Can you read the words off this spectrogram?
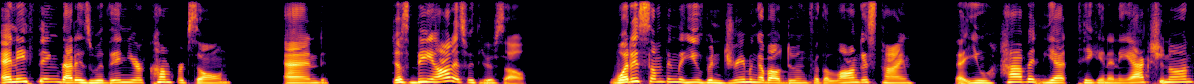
anything that is within your comfort zone, and just be honest with yourself. What is something that you've been dreaming about doing for the longest time that you haven't yet taken any action on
